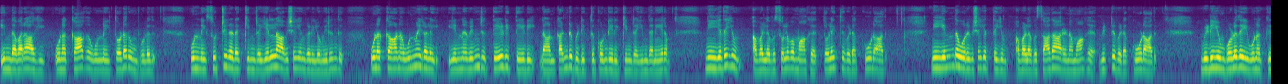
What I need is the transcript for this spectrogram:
இந்த வராகி உனக்காக உன்னை தொடரும் பொழுது உன்னை சுற்றி நடக்கின்ற எல்லா விஷயங்களிலும் இருந்து உனக்கான உண்மைகளை என்னவென்று தேடி தேடி நான் கண்டுபிடித்து கொண்டிருக்கின்ற இந்த நேரம் நீ எதையும் அவ்வளவு சுலபமாக தொலைத்துவிடக்கூடாது நீ எந்த ஒரு விஷயத்தையும் அவ்வளவு சாதாரணமாக விட்டுவிடக்கூடாது விடியும் பொழுதை உனக்கு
